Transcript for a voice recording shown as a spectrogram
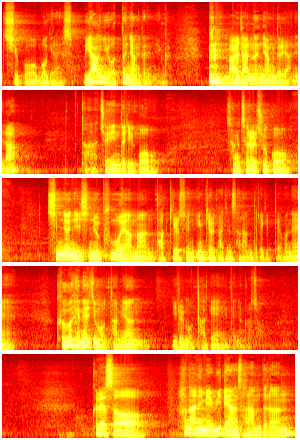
치고 먹이라 했습니다. 그 양이 어떤 양들입니까? 말 닿는 양들이 아니라 다 죄인들이고 상처를 주고 10년, 20년 품어야만 바뀔 수 있는 인격을 가진 사람들이기 때문에 그거 해내지 못하면 일을 못하게 되는 거죠. 그래서 하나님의 위대한 사람들은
